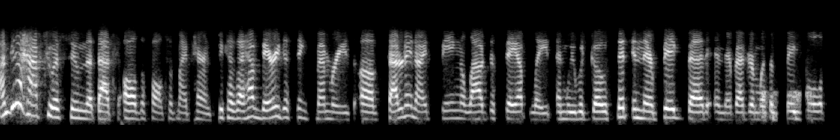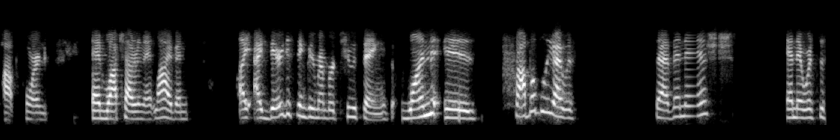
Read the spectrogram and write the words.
I'm going to have to assume that that's all the fault of my parents because I have very distinct memories of Saturday nights being allowed to stay up late and we would go sit in their big bed in their bedroom with a big bowl of popcorn and watch Saturday Night Live. And I, I very distinctly remember two things. One is probably I was seven ish, and there was a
